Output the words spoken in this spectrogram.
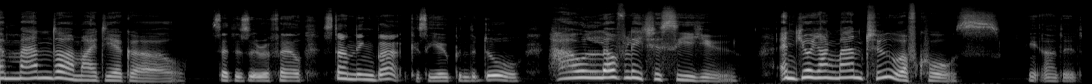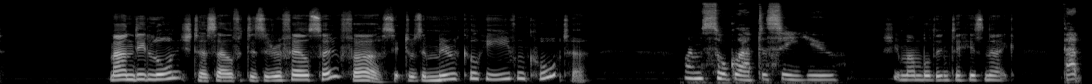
Amanda, my dear girl, said Aziraphale, standing back as he opened the door. How lovely to see you. And your young man, too, of course, he added. Mandy launched herself at Aziraphale so fast it was a miracle he even caught her. I'm so glad to see you, she mumbled into his neck. That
